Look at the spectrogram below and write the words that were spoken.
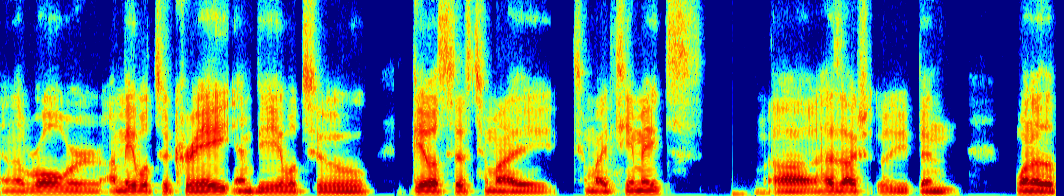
in a role where I'm able to create and be able to give assists to my to my teammates uh, has actually been one of the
